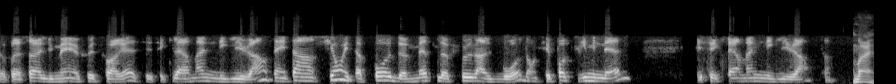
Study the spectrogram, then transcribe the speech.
après ça, allumer un feu de forêt, c'est clairement une négligence. L'intention n'était pas de mettre le feu dans le bois, donc c'est pas criminel, et c'est clairement une négligence. Ouais.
